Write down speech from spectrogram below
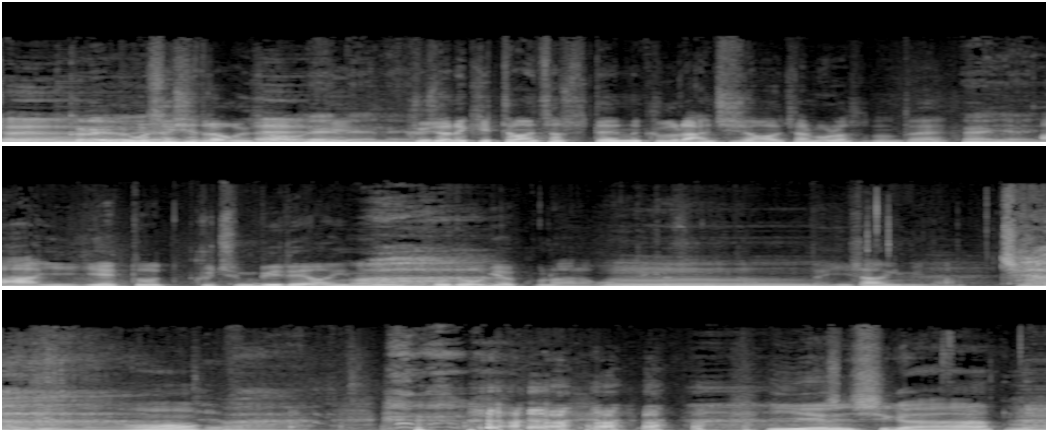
네. 그래요. 이걸 네. 쓰시더라고요. 그래서 네, 네, 네. 그 전에 기타만 쳤을 때는 그걸 안 치셔가지고 잘 몰랐었는데, 예, 예, 예. 아 이게 또 그 준비되어 있는 아. chord work이었구나라고 음. 느꼈습니다. 네, 이상입니다. 잘하겠네요. 이혜은 씨가 네.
